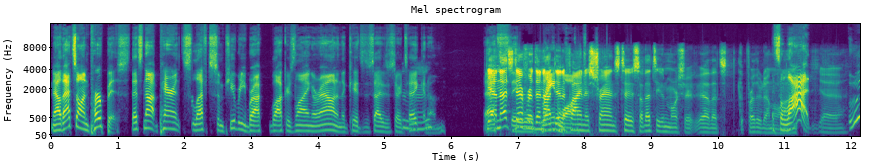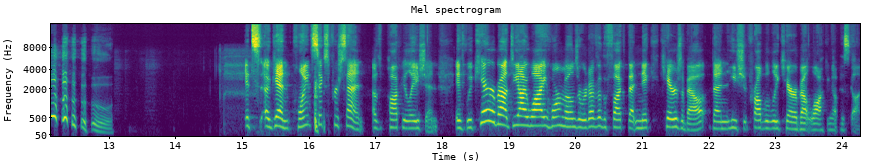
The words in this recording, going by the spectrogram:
Now that's on purpose. That's not parents left some puberty block- blockers lying around and the kids decided to start taking Mhm. them. yeah, and that's different than identifying as trans too. So that's even more sure. Yeah, that's further down the a line. It's a lot. Yeah. Ooh. It's again 0.6% of the population. If we care about DIY hormones or whatever the fuck that Nick cares about, then he should probably care about locking up his gun.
